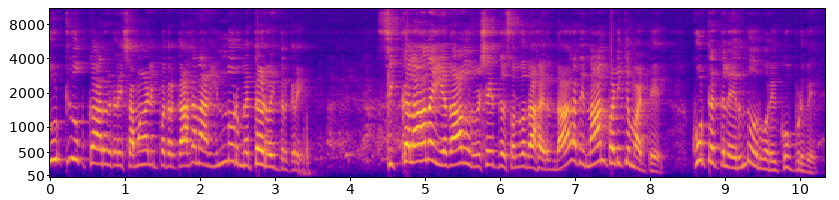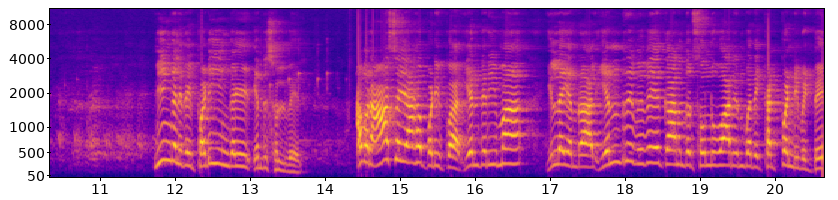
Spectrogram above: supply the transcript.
யூடியூப்காரர்களை சமாளிப்பதற்காக நான் இன்னொரு மெத்தட் வைத்திருக்கிறேன். சிக்கலான ஏதாவது ஒரு விஷயத்தை சொல்வதாக இருந்தால் அதை நான் படிக்க மாட்டேன். கூட்டத்தில் இருந்து ஒருவரை கூப்பிடுவேன். நீங்கள் இதை படியுங்கள் என்று சொல்வேன். அவர் ஆசையாக படிப்பார். ஏன் தெரியுமா? இல்லை என்றால் என்று விவேகானந்தர் சொல்லுவார் என்பதை கட் பண்ணிவிட்டு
